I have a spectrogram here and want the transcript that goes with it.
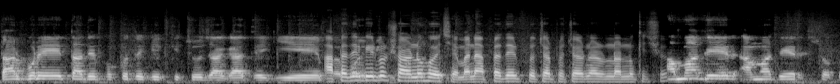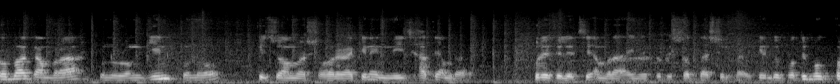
তারপরে তাদের পক্ষ থেকে কিছু জায়গাতে গিয়ে আপনাদের বিলবোর্ড সরানো হয়েছে? মানে আপনাদের প্রচার প্রচারণার অন্যান্য কিছু? আমাদের আমাদের শতভাগ আমরা কোনো রঙিন কোনো কিছু আমরা শহরে রাখি না নিজ হাতে আমরা করে ফেলেছি আমরা আইনের প্রতি শ্রদ্ধাশীল হয় কিন্তু প্রতিপক্ষ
